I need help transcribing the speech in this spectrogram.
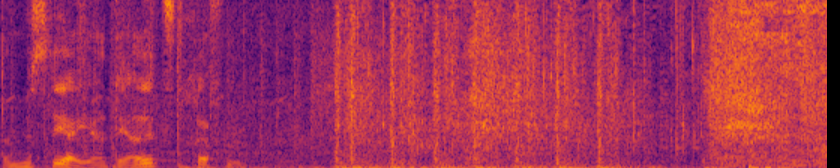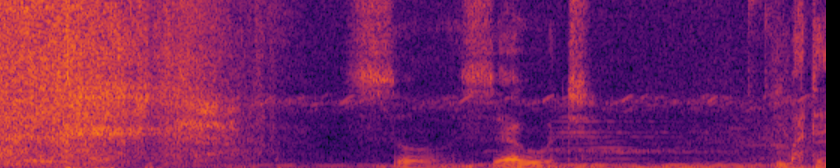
Dann müsste ja ja der jetzt treffen. So, sehr gut. Mathe.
